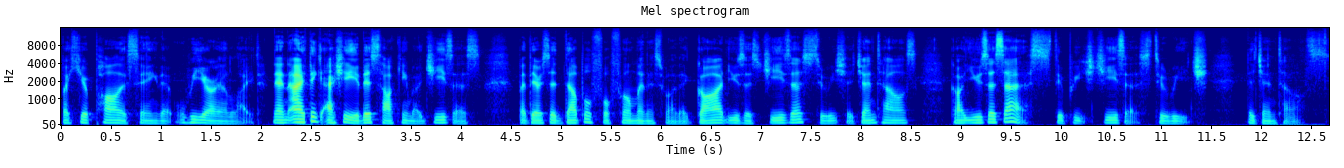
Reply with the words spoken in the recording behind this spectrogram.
but here Paul is saying that we are a light. And I think actually it is talking about Jesus, but there's a double fulfillment as well that God uses Jesus to reach the Gentiles, God uses us to preach Jesus to reach the Gentiles.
